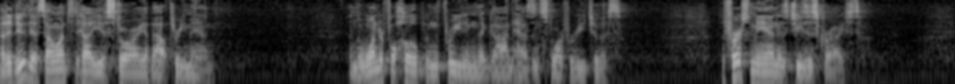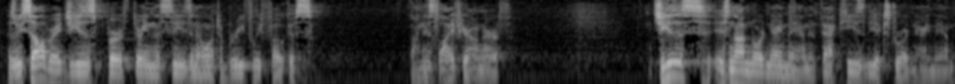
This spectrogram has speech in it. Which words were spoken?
Now, to do this, I want to tell you a story about three men and the wonderful hope and the freedom that God has in store for each of us. The first man is Jesus Christ. As we celebrate Jesus' birth during this season, I want to briefly focus on his life here on earth. Jesus is not an ordinary man. In fact, he's the extraordinary man.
